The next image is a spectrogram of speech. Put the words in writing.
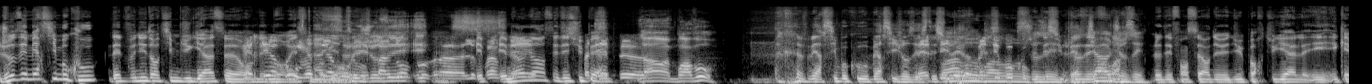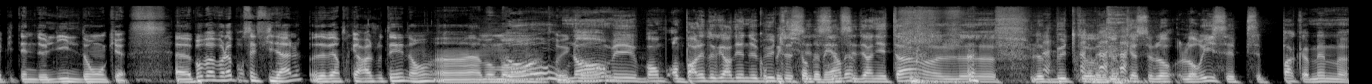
José, merci beaucoup d'être venu dans Team Dugas. euh, Merci à vous, merci à vous. José, Pardon et- euh, et- et- Non, non, c'était super. Euh, Non, bravo. Merci beaucoup, merci José, c'était Merci. super. Bravo, merci bravo, beaucoup. José. Super. Ciao, José. Le défenseur du, du Portugal et, et capitaine de Lille donc. Euh, bon bah voilà pour cette finale. Vous avez un truc à rajouter non? Un, un moment un truc? non, mais bon, on parlait de gardien de but ces, de ces- merde. ces derniers temps. Le, le but que, que casse Lo- Loris, c'est c'est pas quand même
